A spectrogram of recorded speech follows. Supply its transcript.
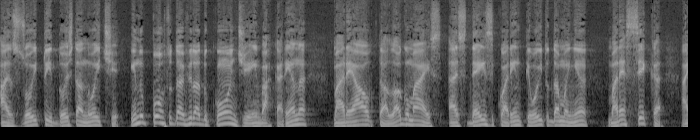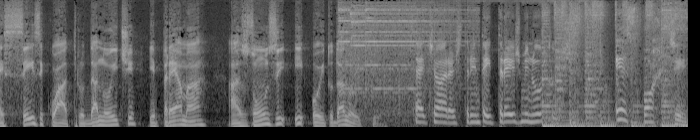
às oito e dois da noite. E no porto da Vila do Conde, em Barcarena, maré alta logo mais às dez e quarenta e oito da manhã, maré seca às seis e quatro da noite e pré-amar às onze e oito da noite. 7 horas 33 minutos. Esporte.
